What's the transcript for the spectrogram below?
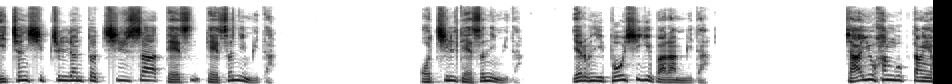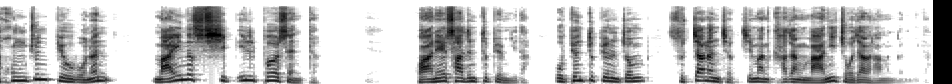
2017년도 7사 대선, 대선입니다. 57 대선입니다. 여러분 이 보시기 바랍니다. 자유한국당의 홍준표 후보는 마이너스 11% 예, 관외 사전투표입니다. 우편투표는 좀 숫자는 적지만 가장 많이 조작을 하는 겁니다.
